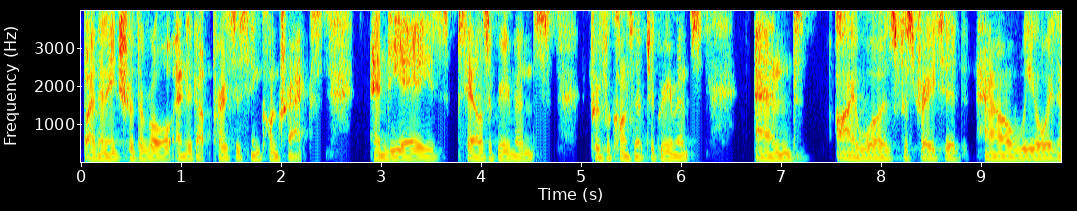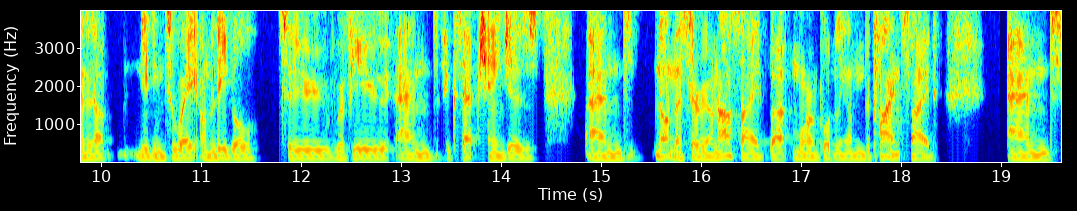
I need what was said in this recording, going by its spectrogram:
by the nature of the role, ended up processing contracts, NDAs, sales agreements, proof of concept agreements. And I was frustrated how we always ended up needing to wait on legal to review and accept changes, and not necessarily on our side, but more importantly on the client side. And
